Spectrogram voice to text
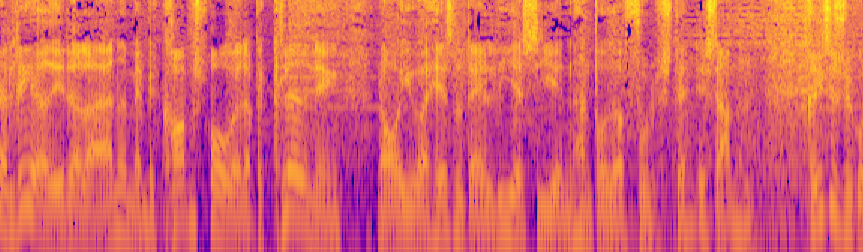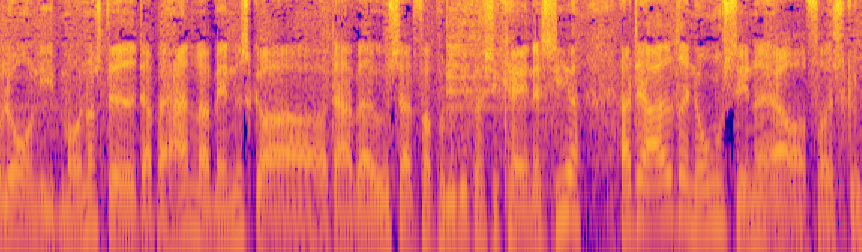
signalerede et eller andet med mit kropssprog eller beklædning, når Ivar Hesseldal lige at sige, inden han bryder fuldstændig sammen. Krisepsykologen i Understed, der behandler mennesker, der har været udsat for politikerchikane, siger, at det aldrig nogensinde er offrets skyld.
